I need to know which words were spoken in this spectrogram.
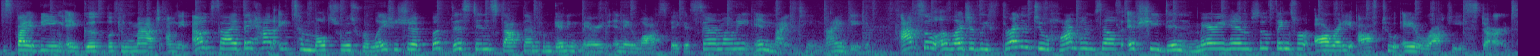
Despite being a good-looking match on the outside, they had a tumultuous relationship, but this didn't stop them from getting married in a Las Vegas ceremony in 1990. Axl allegedly threatened to harm himself if she didn't marry him, so things were already off to a rocky start.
